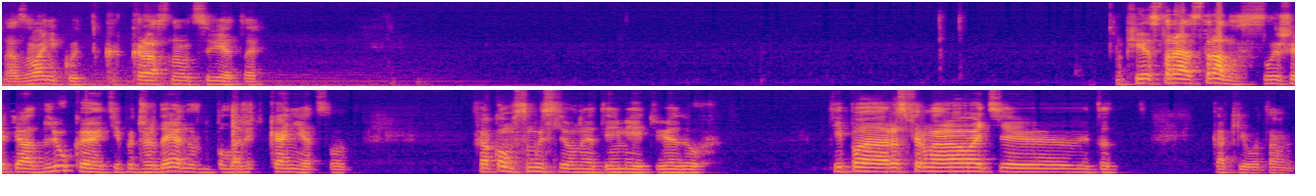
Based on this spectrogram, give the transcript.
Название какое-то красного цвета. Вообще стра- странно слышать от Люка, типа джедая нужно положить конец. Вот. В каком смысле он это имеет в виду? Типа расформировать э, этот, как его там,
